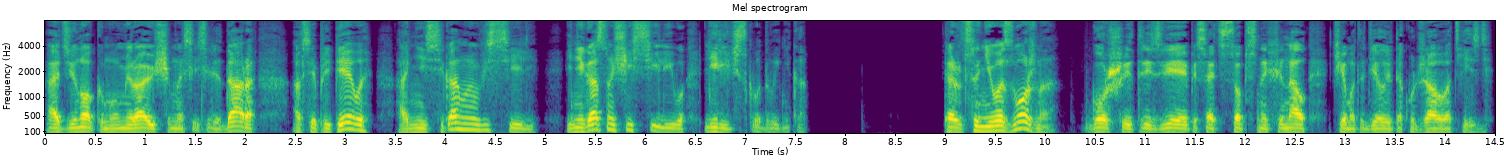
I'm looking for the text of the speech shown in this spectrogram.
одиноком умирающем носителе дара, а все припевы о неиссякаемом веселье и негаснущей силе его лирического двойника. Кажется, невозможно горше и трезвее описать собственный финал, чем это делает Акуджава в отъезде.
